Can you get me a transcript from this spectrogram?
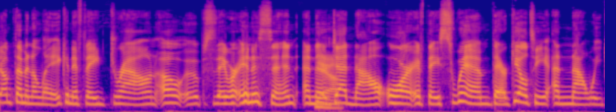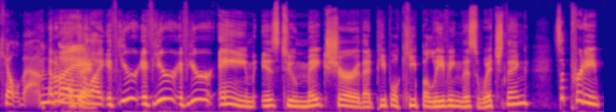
dump them in a lake, and if they drown, oh, oops, they were innocent and they're Yeah. dead now. Or if they swim, they're guilty, and now we kill them. And I'm Like- not gonna lie, if your if your if your aim is to make sure that people keep believing this witch thing, it's a pretty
